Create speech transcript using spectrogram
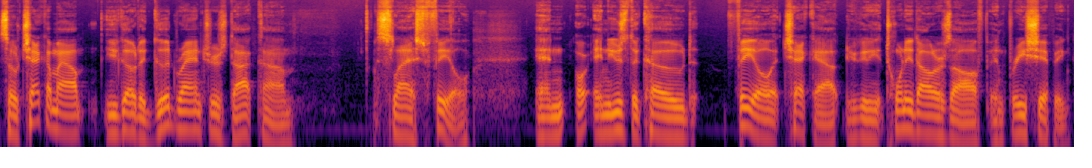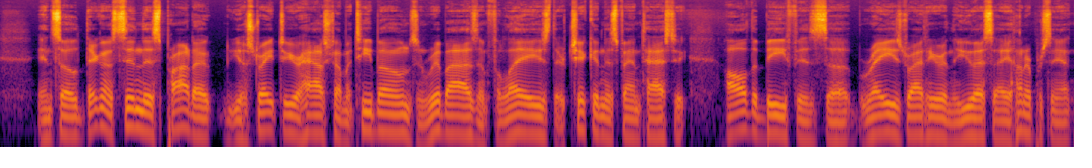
So check them out. You go to goodranchers.com slash Phil and or and use the code Phil at checkout. You're going to get twenty dollars off and free shipping. And so they're going to send this product you know straight to your house. You're talking about T-bones and ribeyes and fillets. Their chicken is fantastic. All the beef is uh, raised right here in the USA, 100%.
